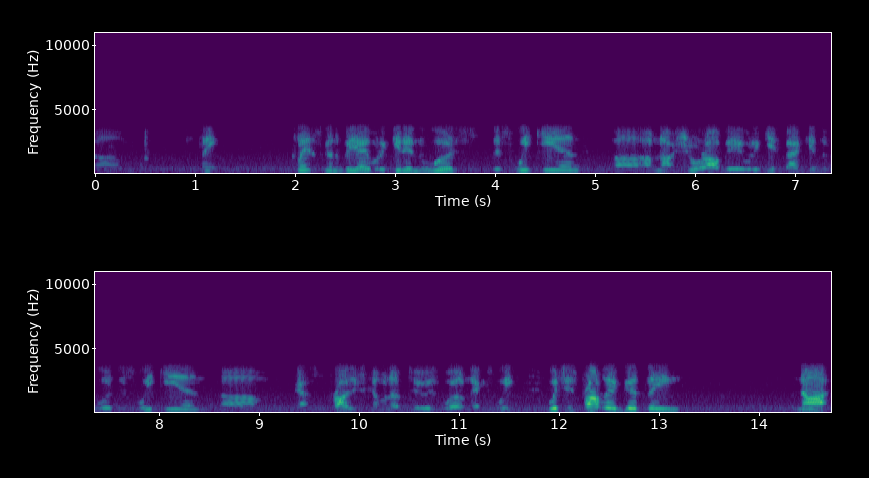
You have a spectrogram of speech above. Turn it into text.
Um, I think Clint's to be able to get in the woods this weekend. Uh, I'm not sure I'll be able to get back in the woods this weekend. Um, got some projects coming up too as well next week, which is probably a good thing. Not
